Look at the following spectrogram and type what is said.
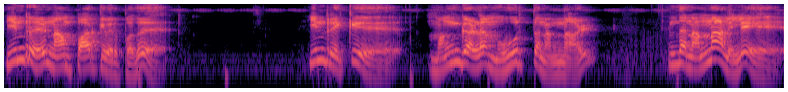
இன்று நாம் பார்க்கவிருப்பது இன்றைக்கு மங்கள முகூர்த்த நன்னாள். இந்த நன்னாளிலே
